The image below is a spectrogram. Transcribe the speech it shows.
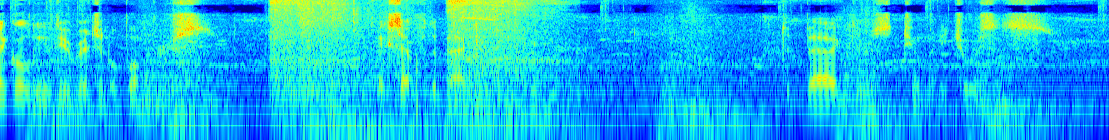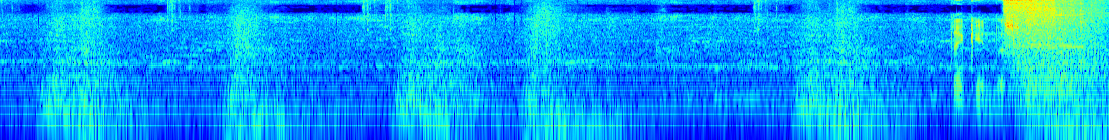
think I'll leave the original bumpers. Except for the back. The back, there's too many choices. Thinking this one.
